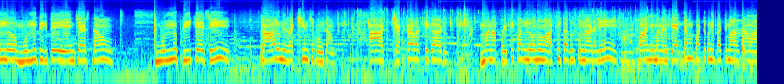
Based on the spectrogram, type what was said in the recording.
కాల్లో ముళ్ళు దిగితే ఏం చేస్తాం? ముళ్ళు పీకేసి కాలుని రక్షించుకుంటాం. ఆ చక్రవర్తిగాడు మన ప్రతి పనిలోనూ అడ్డు తగులుతున్నాడని వాణ్ణి మనం గెడ్డం పట్టుకుని బతిమాలతామా?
